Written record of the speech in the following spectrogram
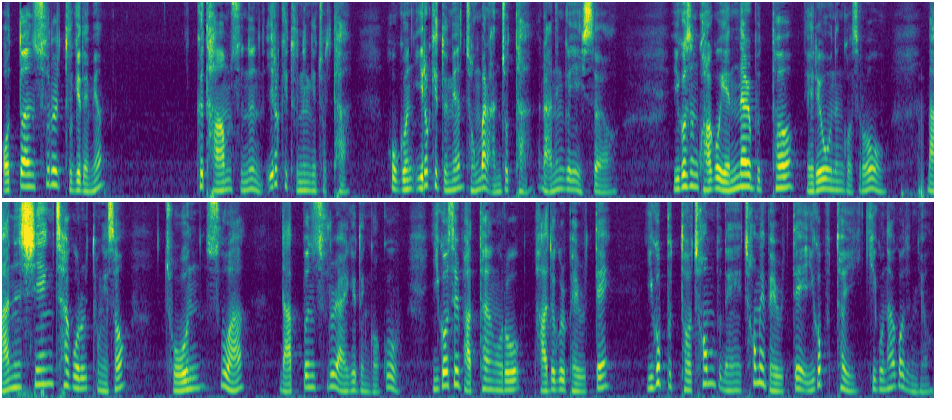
어떠한 수를 두게 되면 그 다음 수는 이렇게 두는 게 좋다. 혹은 이렇게 두면 정말 안 좋다라는 게 있어요. 이것은 과거 옛날부터 내려오는 것으로 많은 시행착오를 통해서 좋은 수와 나쁜 수를 알게 된 거고 이것을 바탕으로 바둑을 배울 때 이것부터 처음에 처음에 배울 때 이것부터 익히곤 하거든요.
